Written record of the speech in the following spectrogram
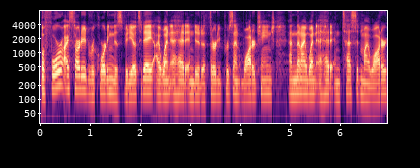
Before I started recording this video today, I went ahead and did a 30% water change, and then I went ahead and tested my water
